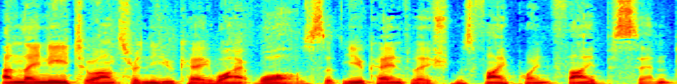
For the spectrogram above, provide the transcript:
And they need to answer in the UK why it was that the UK inflation was 5.5%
